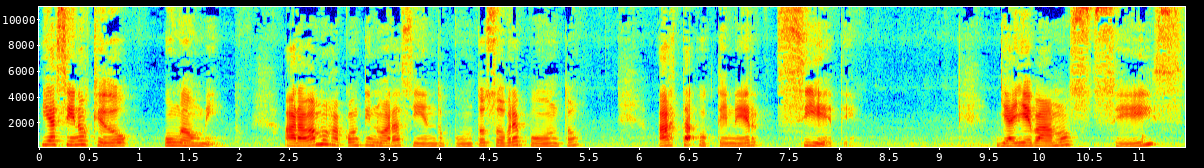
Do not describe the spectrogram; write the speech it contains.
y así nos quedó un aumento. Ahora vamos a continuar haciendo punto sobre punto hasta obtener 7. Ya llevamos 6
